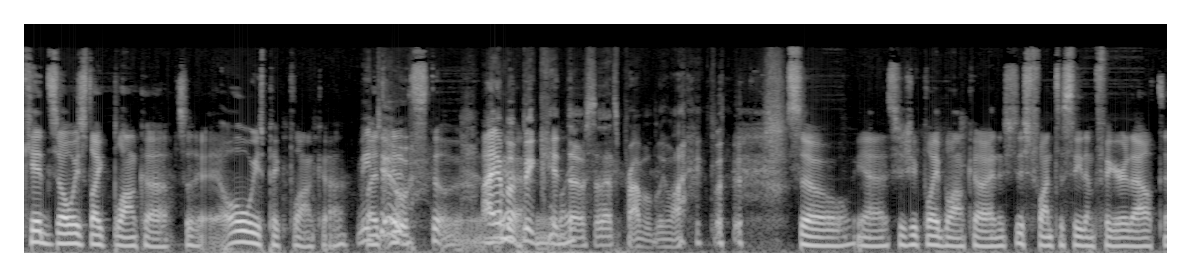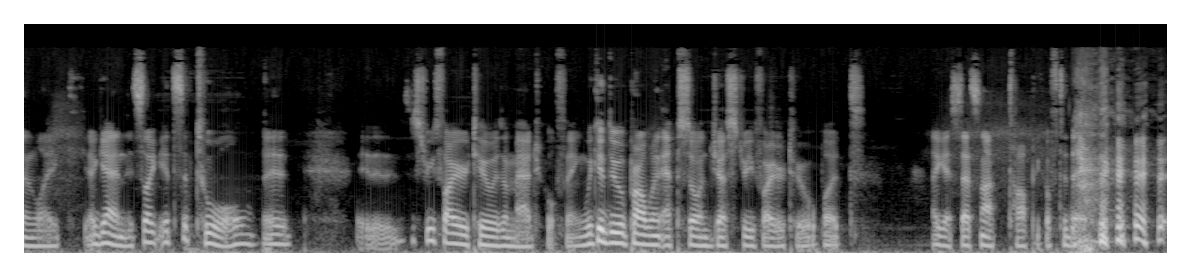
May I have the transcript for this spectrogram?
kids always like Blanka, so they always pick Blanka. Me But too. Still, I am a big kid like- though, so that's probably why. So yeah, so she play Blanka, and it's just fun to see them figure it out. And like again, it's like it's a tool. It, it, Street Fighter Two is a magical thing. We could do probably an episode on just Street Fighter Two, but I guess that's not the topic of today.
